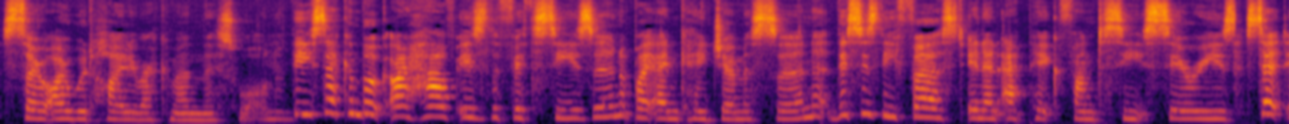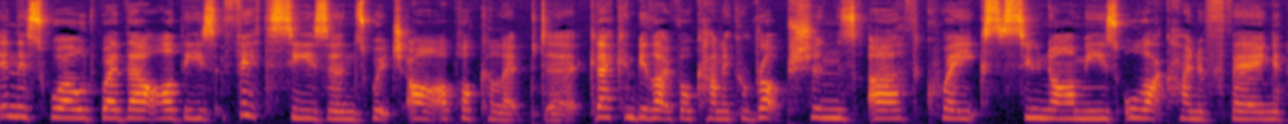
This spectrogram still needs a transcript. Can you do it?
so I would highly recommend this one. The second book I have is The Fifth Season by N.K. Jemisin. This is the first in an epic fantasy series set in this world where there are these fifth seasons which are apocalyptic. There can be like volcanic eruptions, earthquakes, tsunamis, all that kind of thing,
